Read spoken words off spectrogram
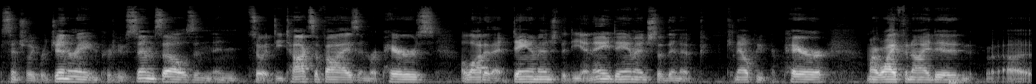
essentially regenerate and produce stem cells, and, and so it detoxifies and repairs a lot of that damage, the DNA damage. So then it can help you prepare. My wife and I did uh,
